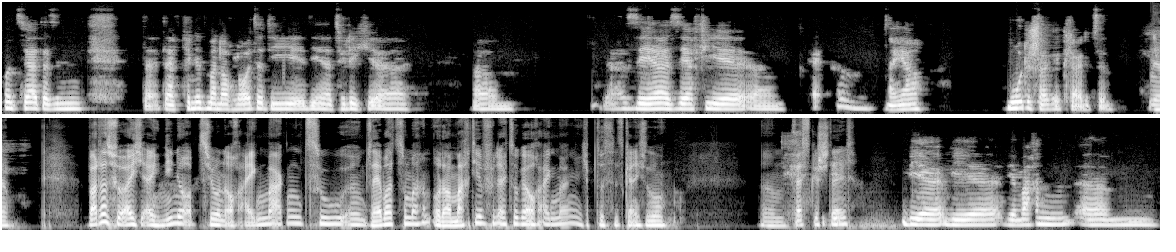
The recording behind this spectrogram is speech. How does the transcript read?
Konzert, da sind da, da findet man auch Leute, die, die natürlich äh, ähm, sehr, sehr viel, äh, äh, naja, modischer gekleidet sind. Ja. War das für euch eigentlich nie eine Option, auch Eigenmarken zu äh, selber zu machen? Oder macht ihr vielleicht sogar auch Eigenmarken? Ich habe das jetzt gar nicht so ähm, festgestellt. Wir, wir, wir machen ähm,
